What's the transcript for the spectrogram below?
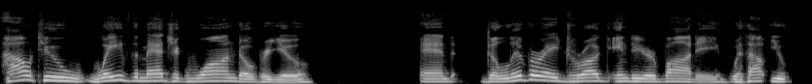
how to wave the magic wand over you and deliver a drug into your body without you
